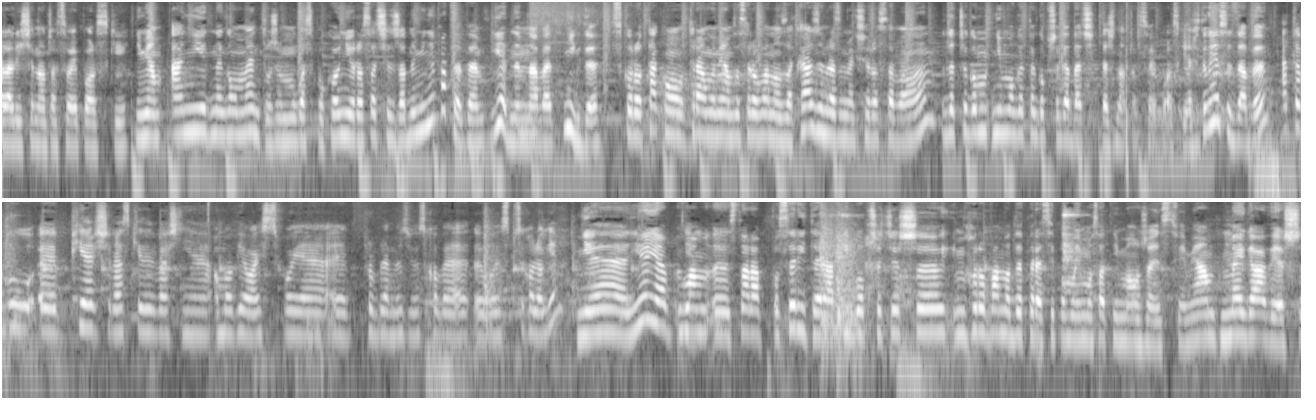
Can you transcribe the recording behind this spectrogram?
lali się na oczach całej Polski. Nie miałam ani jednego momentu, żebym mogła spokojnie rozstać się z żadnym innym facetem. Jednym nawet. Nigdy. Skoro taką traumę miałam zaserowaną za każdym razem, jak się rozstawałam, to dlaczego nie mogę tego przegadać też na oczach całej Polski? Ja się tego nie wstydzę, a wy? A to był y, pierwszy raz, kiedy właśnie omawiałaś swoje y, problemy związkowe y, z psychologiem? Nie, nie, ja byłam stara po serii terapii, bo przecież chorowałam na depresję po moim ostatnim małżeństwie. Miałam mega, wiesz,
